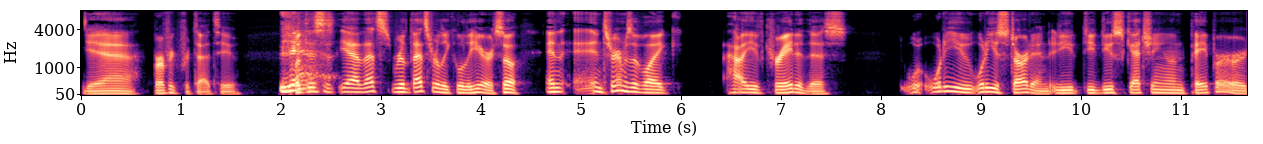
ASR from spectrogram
yeah. Perfect for tattoo. yeah, But this is yeah, that's re- that's really cool to hear. So, and in terms of like how you've created this, wh- what do you what do you start in? Do you do you do sketching on paper, or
